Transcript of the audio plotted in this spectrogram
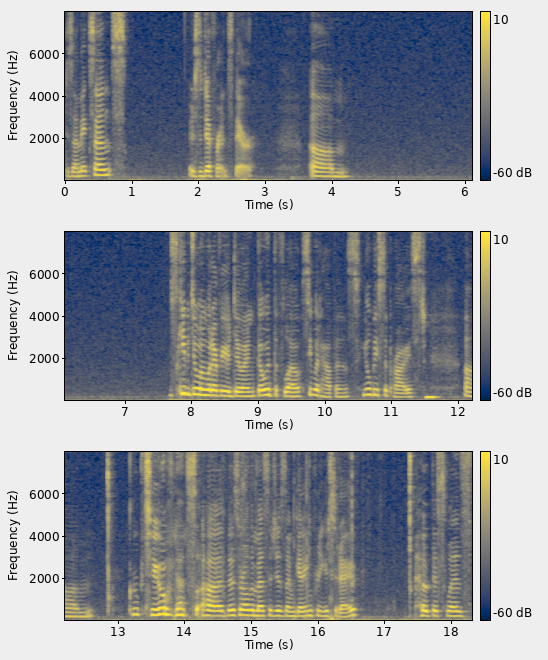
Does that make sense? There's a difference there. Um, just keep doing whatever you're doing. Go with the flow. See what happens. You'll be surprised. Um, group two, that's uh, those are all the messages I'm getting for you today. I hope this was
